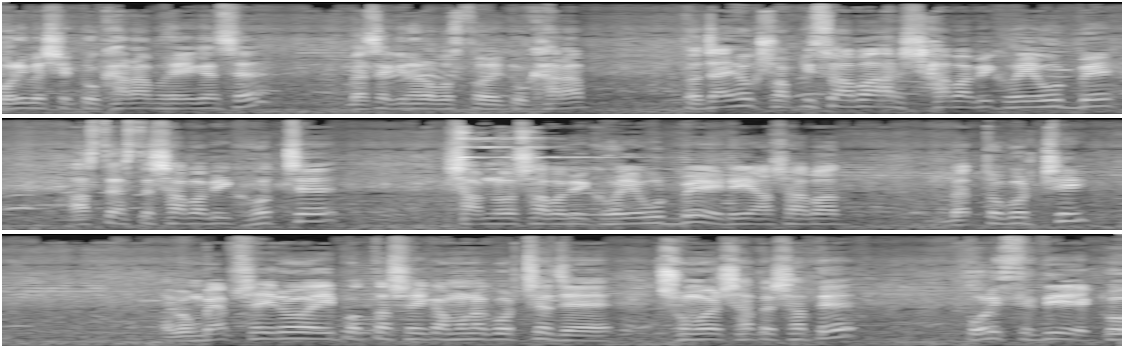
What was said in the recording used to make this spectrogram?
পরিবেশ একটু খারাপ হয়ে গেছে। বেচা কিনার অবস্থা একটু খারাপ। তো যাই হোক সব কিছু আবার স্বাভাবিক হয়ে উঠবে। আস্তে আস্তে স্বাভাবিক হচ্ছে। সামনেও স্বাভাবিক হয়ে উঠবে এটাই আশাবাদ ব্যর্থ করছি। এবং ব্যবসায়ীরাও এই প্রত্যাশাই কামনা করছে যে সময়ের সাথে সাথে পরিস্থিতি একটু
